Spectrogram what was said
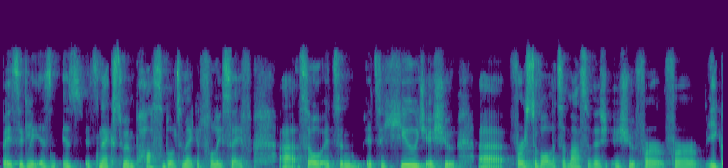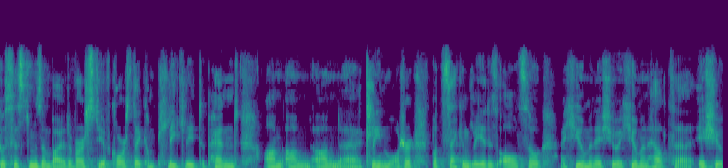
basically is, is it's next to impossible to make it fully safe. Uh, so it's an it's a huge issue. Uh, first of all, it's a massive is- issue for for ecosystems and biodiversity. Of course, they completely depend on on on uh, clean water. But secondly, it is also a human issue, a human health uh, issue.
